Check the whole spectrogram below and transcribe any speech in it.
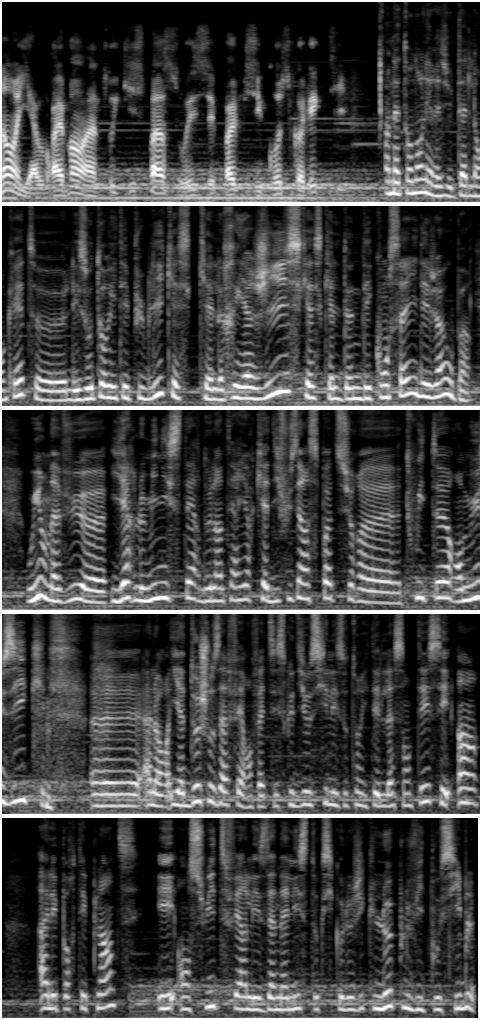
Non, il y a vraiment un truc qui se passe. Oui, c'est pas une psychose collective. En attendant les résultats de l'enquête, euh, les autorités publiques, est-ce qu'elles réagissent? Est-ce qu'elles donnent des conseils déjà ou pas? Oui, on a vu euh, hier le ministère de l'Intérieur qui a diffusé un spot sur euh, Twitter en musique. alors, il y a deux choses à faire en fait. C'est ce que dit aussi les autorités de la santé. C'est un, aller porter plainte et ensuite faire les analyses toxicologiques le plus vite possible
